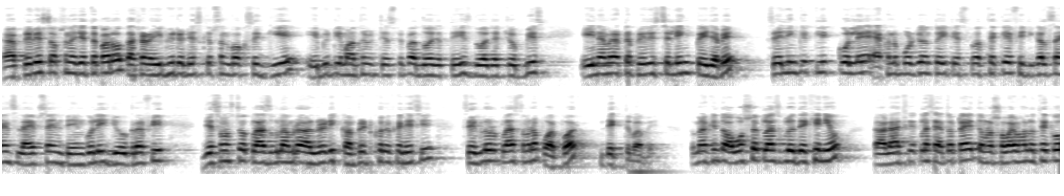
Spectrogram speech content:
প্লেলিস্ট অপশনে যেতে পারো। তাছাড়া এই ভিডিও ডিসক্রিপশন বক্সে গিয়ে এবিটি মাধ্যমিক টেস্ট পেপার দু হাজার তেইশ দু হাজার চব্বিশ, এই নামের একটা প্লেলিস্টের লিঙ্ক পেয়ে যাবে। সেই লিঙ্কে ক্লিক করলে এখনও পর্যন্ত এই টেস্ট পেপার থেকে physical science life science Bengali জিওগ্রাফির যে সমস্ত ক্লাসগুলো আমরা অলরেডি কমপ্লিট করে ফেলেছি, সেগুলোর ক্লাস তোমরা পরপর দেখতে পাবে। তোমরা কিন্তু অবশ্যই ক্লাসগুলো দেখে নিও। তাহলে আজকে ক্লাস এতটাই। তোমরা সবাই ভালো থেকো।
